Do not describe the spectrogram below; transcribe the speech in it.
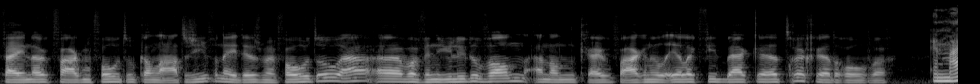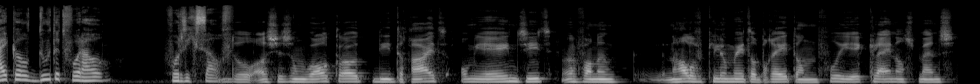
fijn dat ik vaak mijn foto kan laten zien. Van nee, dit is mijn foto. Hè? Eh, wat vinden jullie ervan? En dan krijg ik vaak een heel eerlijk feedback eh, terug erover. En Michael doet het vooral voor zichzelf. Ik bedoel, als je zo'n wallcloud die draait om je heen ziet, van een, een halve kilometer breed, dan voel je je klein als mens.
